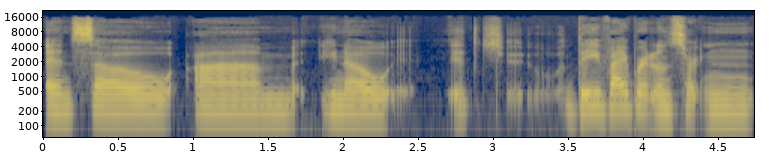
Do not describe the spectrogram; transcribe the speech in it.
and so um, you know it they vibrate on certain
